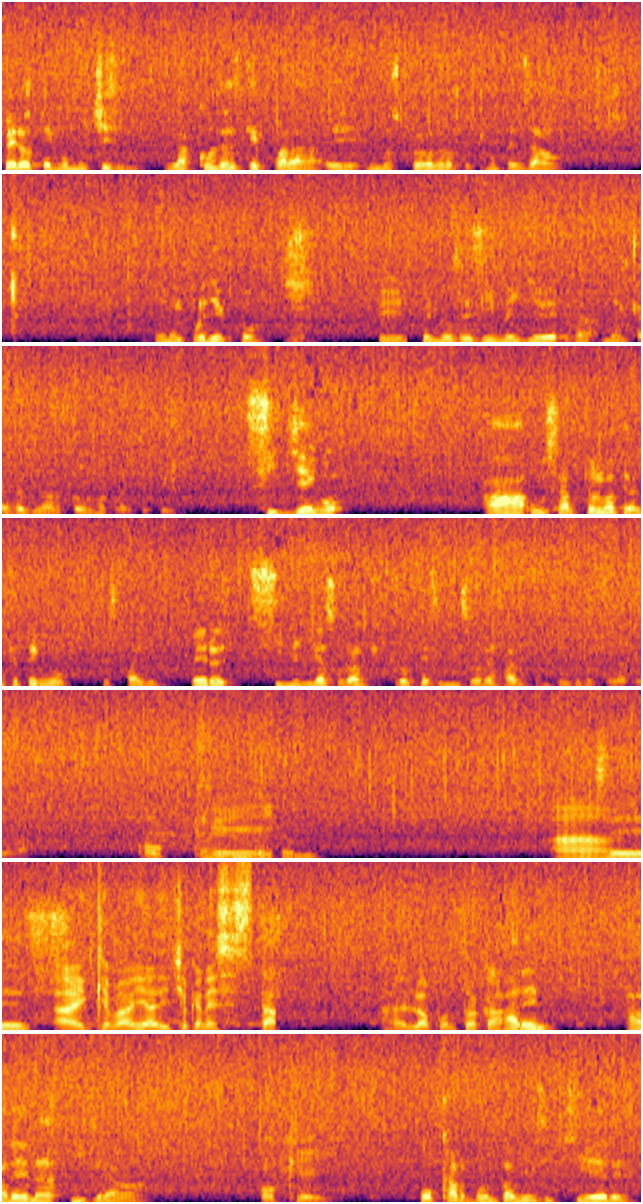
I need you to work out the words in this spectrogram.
Pero tengo muchísimo. La cosa es que para eh, los pruebas en los que tengo pensado con el proyecto, sí. pues no sé si me lleve, o sea, me alcanza a llevar todo el material que tengo. Si llego a usar todo el material que tengo, pues fine. Pero si me llega a sobrar, que creo que si me sobra es algo, entonces lo puedo regalar. Ok. Ah, Entonces, ay, ¿qué me había dicho que necesitaba? A ver, lo apunto acá. aren- arena y grava. Ok. O carbón también si quiere.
